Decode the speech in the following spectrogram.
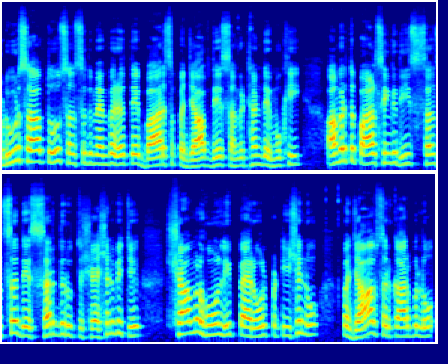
ਖਡੂਰ ਸਾਹਿਬ ਤੋਂ ਸੰਸਦ ਮੈਂਬਰ ਤੇ ਬਾਰਸ ਪੰਜਾਬ ਦੇ ਸੰਗਠਨ ਦੇ ਮੁਖੀ ਅਮਰਤਪਾਲ ਸਿੰਘ ਦੀ ਸੰਸਦ ਦੇ ਸਰਦ ਰੁੱਤ ਸੈਸ਼ਨ ਵਿੱਚ ਸ਼ਾਮਲ ਹੋਣ ਲਈ ਪੈਰੋਲ ਪਟੀਸ਼ਨ ਨੂੰ ਪੰਜਾਬ ਸਰਕਾਰ ਵੱਲੋਂ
